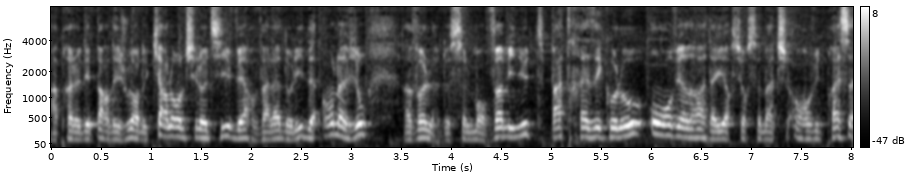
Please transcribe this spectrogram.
après le départ des joueurs de Carlo Ancelotti vers Valladolid en avion. Un vol de seulement 20 minutes, pas très écolo. On reviendra d'ailleurs sur ce match en revue de presse.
